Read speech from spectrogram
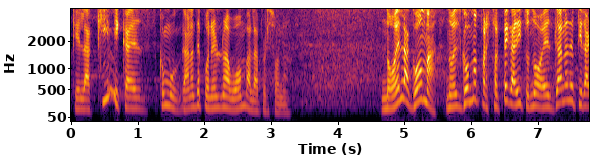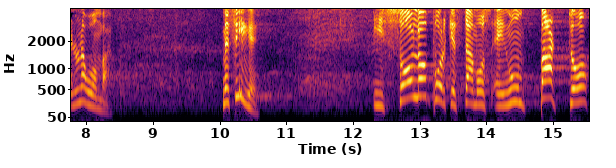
que la química es como ganas de ponerle una bomba a la persona. No es la goma, no es goma para estar pegadito, no, es ganas de tirarle una bomba. ¿Me sigue? Y solo porque estamos en un pacto,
